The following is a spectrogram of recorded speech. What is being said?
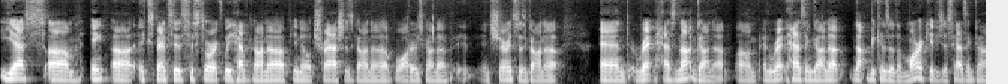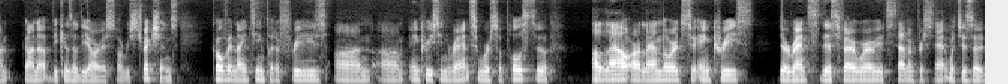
yes, um, in, uh, expenses historically have gone up. You know, trash has gone up, water's gone up, insurance has gone up, and rent has not gone up. Um, and rent hasn't gone up not because of the market; it just hasn't gone gone up because of the RSO restrictions. COVID nineteen put a freeze on um, increasing rents. We're supposed to allow our landlords to increase their rents this February. It's seven percent, which is a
